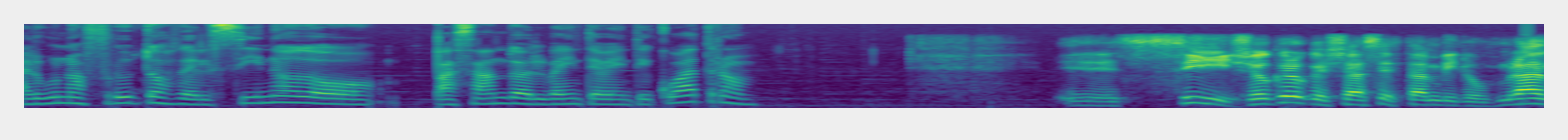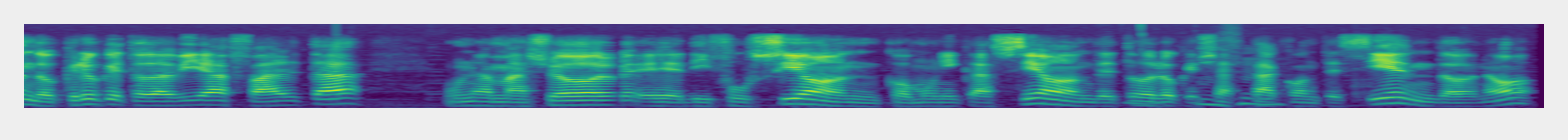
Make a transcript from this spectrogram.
algunos frutos del sínodo pasando el 2024? Eh, sí, yo creo que ya se están vislumbrando. Creo que todavía falta una mayor eh, difusión, comunicación de todo lo que ya está aconteciendo, ¿no?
